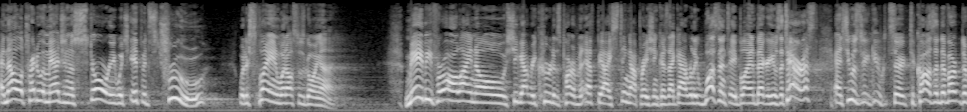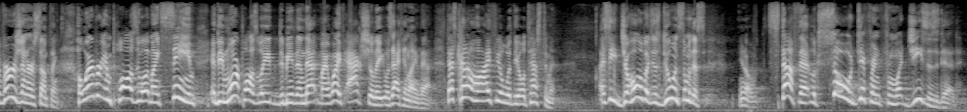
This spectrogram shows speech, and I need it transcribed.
And now I'll try to imagine a story which, if it's true, would explain what else was going on. Maybe, for all I know, she got recruited as part of an FBI sting operation because that guy really wasn't a blind beggar. He was a terrorist, and she was to, to, to cause a diver- diversion or something. However implausible it might seem, it'd be more plausible to me than that my wife actually was acting like that. That's kind of how I feel with the Old Testament. I see Jehovah just doing some of this, you know, stuff that looks so different from what Jesus did.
